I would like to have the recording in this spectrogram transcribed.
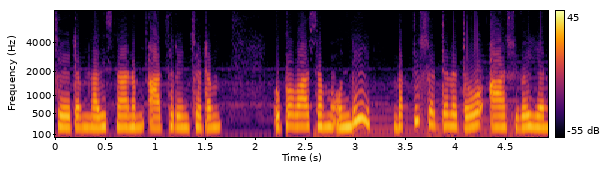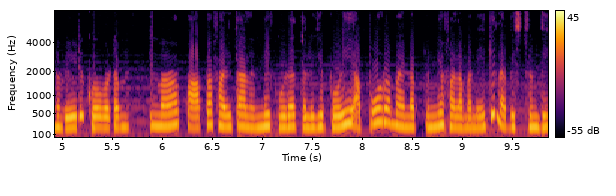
చేయటం నది స్నానం ఆచరించటం ఉపవాసం ఉండి భక్తి శ్రద్ధలతో ఆ శివయ్యను వేడుకోవటం మా పాప ఫలితాలన్నీ కూడా తొలగిపోయి అపూర్వమైన పుణ్యఫలం అనేది లభిస్తుంది.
